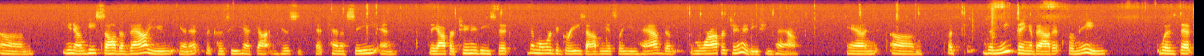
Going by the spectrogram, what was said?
um, you know he saw the value in it because he had gotten his at Tennessee and the opportunities that the more degrees obviously you have, the, the more opportunities you have, and um, but the neat thing about it for me was that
